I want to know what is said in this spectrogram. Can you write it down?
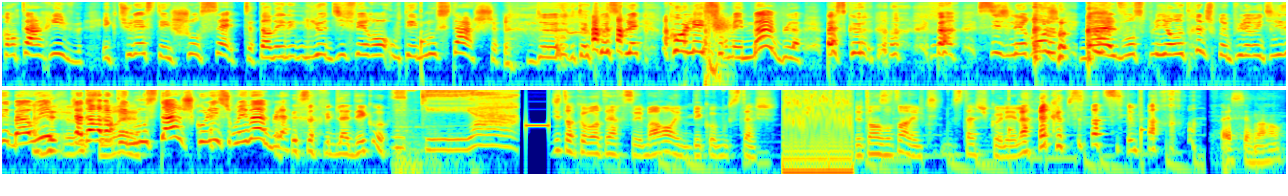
Quand t'arrives et que tu laisses tes chaussettes dans des lieux différents ou tes moustaches de, de cosplay collées sur mes meubles, parce que bah si je les range, bah elles vont se plier entre elles, je pourrais plus les réutiliser. Bah oui, j'adore avoir vrai. tes moustaches collées sur mes meubles. Ça fait de la déco. Dites en commentaire, c'est marrant une déco moustache. De temps en temps, les petites moustaches collées là, comme ça, c'est marrant. Ouais, c'est marrant.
